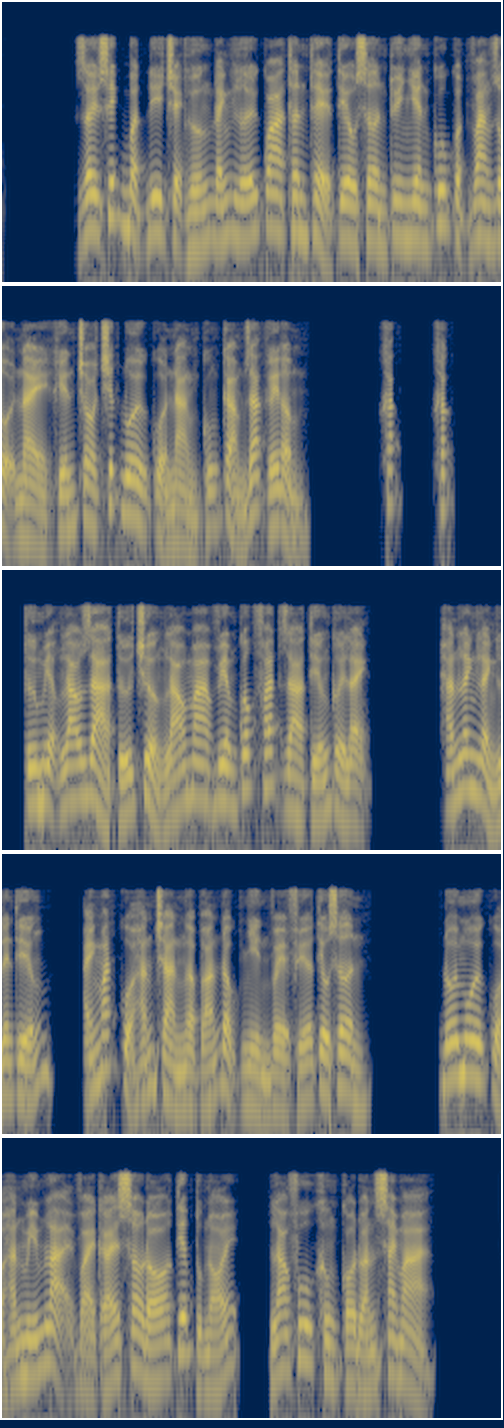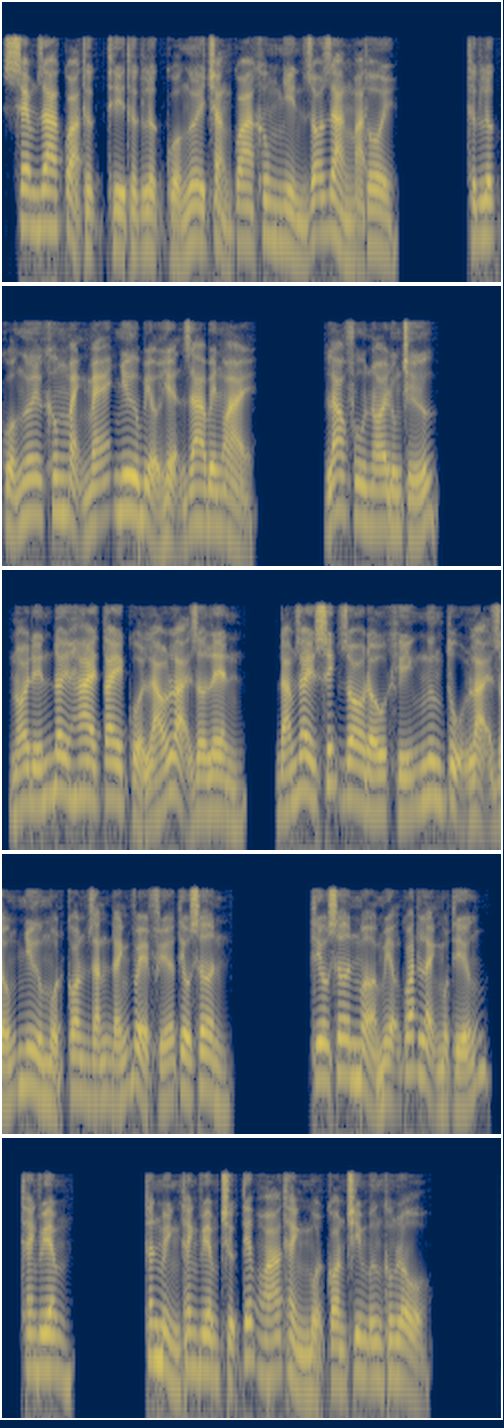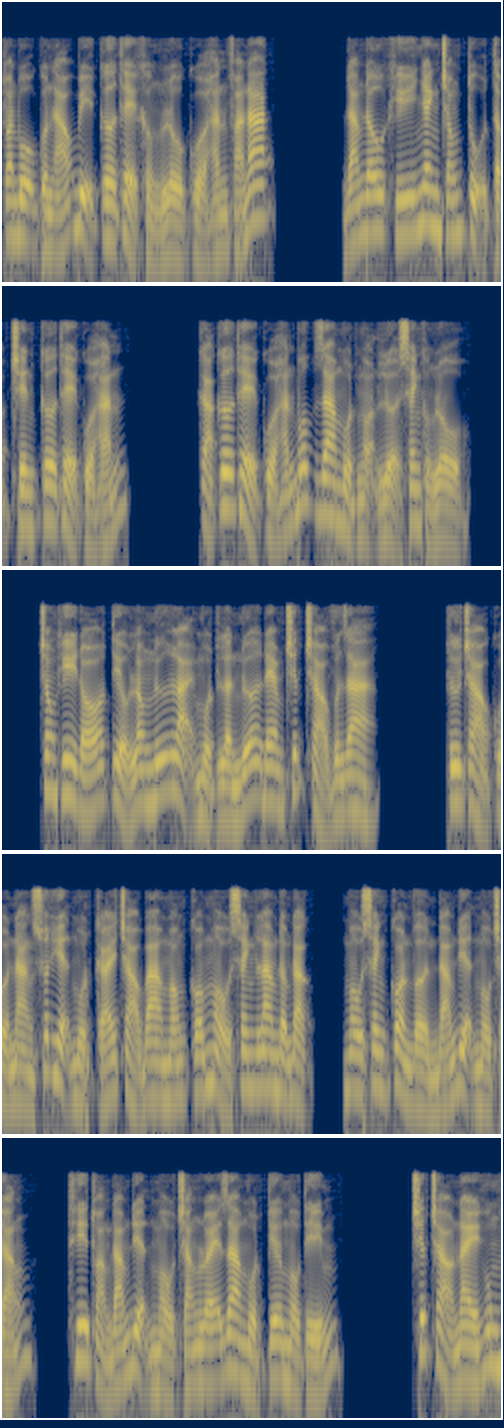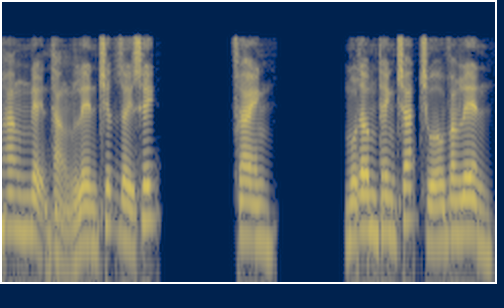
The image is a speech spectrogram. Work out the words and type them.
Dây xích bật đi chạy hướng đánh lưới qua thân thể tiêu sơn, tuy nhiên cú quật vang dội này khiến cho chiếc đuôi của nàng cũng cảm giác ghế ẩm. Khắc khắc. Từ miệng lão giả tứ trưởng lão ma viêm cốc phát ra tiếng cười lạnh. Hắn lanh lảnh lên tiếng, ánh mắt của hắn tràn ngập oán độc nhìn về phía tiêu sơn đôi môi của hắn mím lại vài cái sau đó tiếp tục nói, lão phu không có đoán sai mà. Xem ra quả thực thì thực lực của ngươi chẳng qua không nhìn rõ ràng mà thôi. Thực lực của ngươi không mạnh mẽ như biểu hiện ra bên ngoài. Lão phu nói đúng chứ? Nói đến đây hai tay của lão lại giơ lên, đám dây xích do đấu khí ngưng tụ lại giống như một con rắn đánh về phía tiêu sơn. Tiêu sơn mở miệng quát lạnh một tiếng, thanh viêm thân mình thanh viêm trực tiếp hóa thành một con chim ưng không lồ toàn bộ quần áo bị cơ thể khổng lồ của hắn phá nát. Đám đấu khí nhanh chóng tụ tập trên cơ thể của hắn. Cả cơ thể của hắn bốc ra một ngọn lửa xanh khổng lồ. Trong khi đó tiểu long nữ lại một lần nữa đem chiếc chảo vươn ra. Từ chảo của nàng xuất hiện một cái chảo ba móng có màu xanh lam đậm đặc, màu xanh còn vờn đám điện màu trắng, thi thoảng đám điện màu trắng lóe ra một tia màu tím chiếc chảo này hung hăng nện thẳng lên chiếc dây xích. Phanh. Một âm thanh chát chúa vang lên.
